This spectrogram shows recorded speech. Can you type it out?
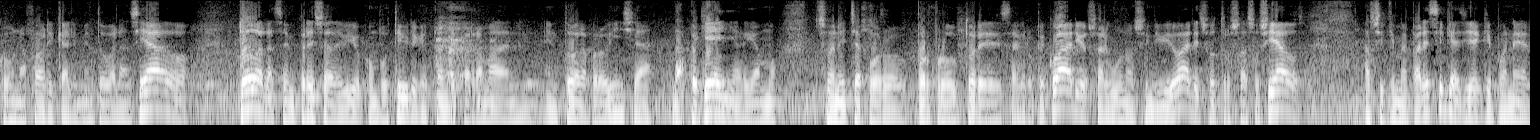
con una fábrica de alimentos balanceados, todas las empresas de biocombustible que están desparramadas en, toda la provincia, las pequeñas, digamos, son hechas por, por productores agropecuarios, algunos individuales, otros asociados, así que me parece que allí hay que poner,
